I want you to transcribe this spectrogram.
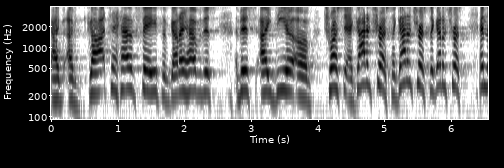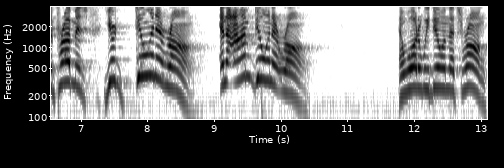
I've, I've got to have faith, I've got to have this, this idea of trusting. I got to trust, I got to trust, I got to trust. And the problem is, you're doing it wrong, and I'm doing it wrong. And what are we doing that's wrong?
